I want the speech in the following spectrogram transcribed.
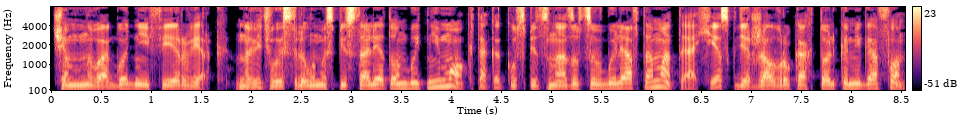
чем новогодний фейерверк. Но ведь выстрелом из пистолета он быть не мог, так как у спецназовцев были автоматы, а Хеск держал в руках только мегафон.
